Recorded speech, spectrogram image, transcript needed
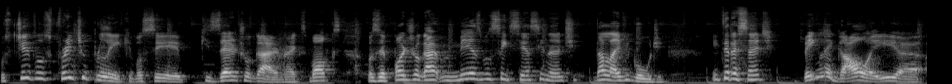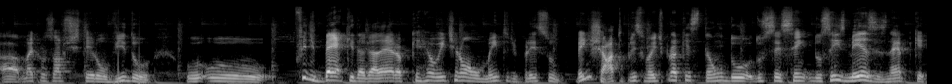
os títulos free to play que você quiser jogar no Xbox, você pode jogar mesmo sem ser assinante da Live Gold. Interessante, bem legal aí a, a Microsoft ter ouvido o, o, feedback da galera, porque realmente era um aumento de preço bem chato, principalmente para a questão do, do dos seis meses, né? Porque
